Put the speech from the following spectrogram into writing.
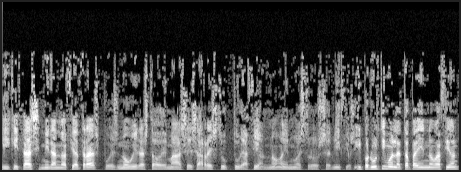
Y quizás mirando hacia atrás, pues no hubiera estado de más esa reestructuración ¿no? en nuestros servicios. Y por último, en la etapa de innovación,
